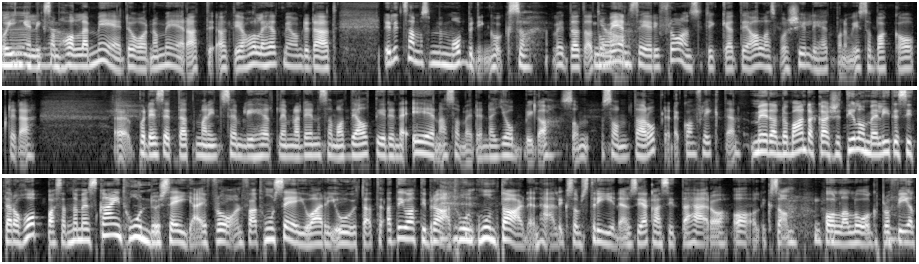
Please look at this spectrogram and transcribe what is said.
och ingen mm, liksom ja. håller med då något mer. Att, att jag håller helt med om det där att det är lite samma som med mobbning också. Vet du, att, att om ja. en säger ifrån så tycker jag att det är allas vår skyldighet på något vis att backa upp det där. Eh, på det sättet att man inte sen blir helt lämnad ensam. Att det alltid är den där ena som är den där jobbiga som, som tar upp den där konflikten. Medan de andra kanske till och med lite sitter och hoppas att men ska inte hon nu säga ifrån för att hon ser ju arg ut. Att, att det är ju alltid bra att hon, hon tar den här liksom striden så jag kan sitta här och, och liksom hålla låg profil.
